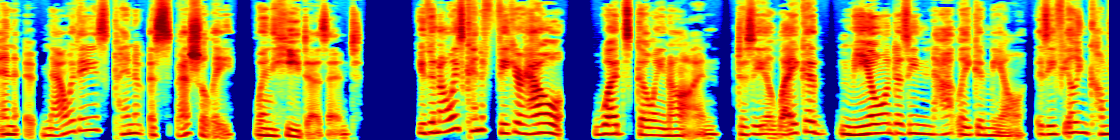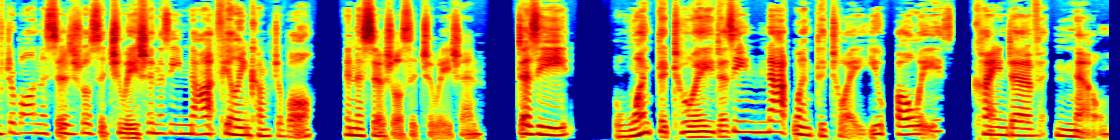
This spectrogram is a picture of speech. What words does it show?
And uh, nowadays, kind of especially when he doesn't. You can always kind of figure out what's going on. Does he like a meal? Does he not like a meal? Is he feeling comfortable in a social situation? Is he not feeling comfortable in a social situation? Does he want the toy? Does he not want the toy? You always kind of know.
